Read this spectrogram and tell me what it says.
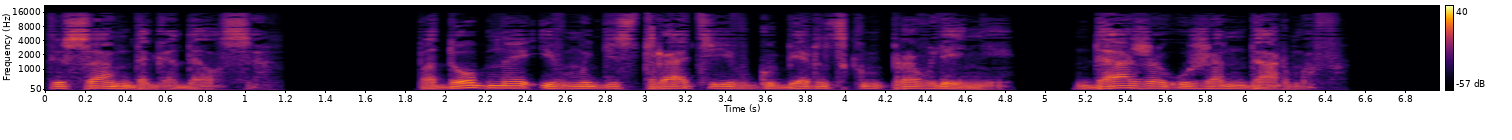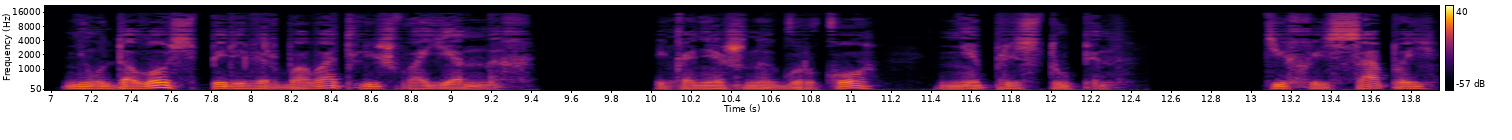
ты сам догадался. Подобное и в магистрате, и в губернском правлении, даже у жандармов. Не удалось перевербовать лишь военных. И, конечно, Гурко неприступен. Тихой сапой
